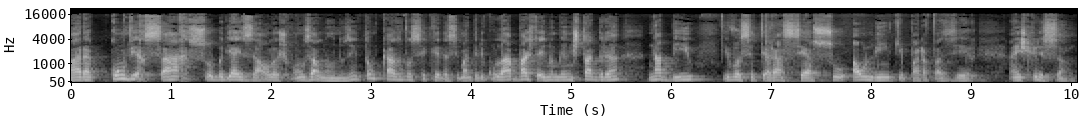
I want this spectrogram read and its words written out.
para conversar sobre as aulas com os alunos. Então, caso você queira se matricular, basta ir no meu Instagram, na bio, e você terá acesso ao link para fazer a inscrição.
